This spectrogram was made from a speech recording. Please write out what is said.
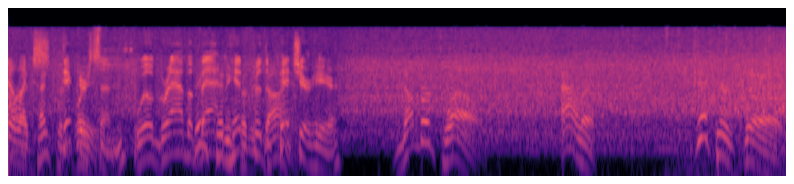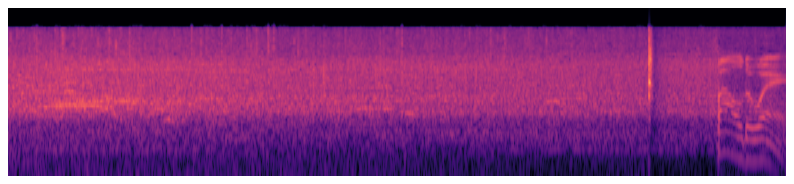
Alex Dickerson please. will grab a bat and hit for the, for the pitcher here. Number 12, Alex Dickerson. Fouled away.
